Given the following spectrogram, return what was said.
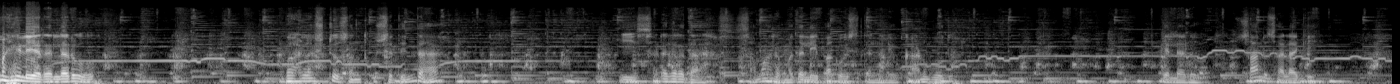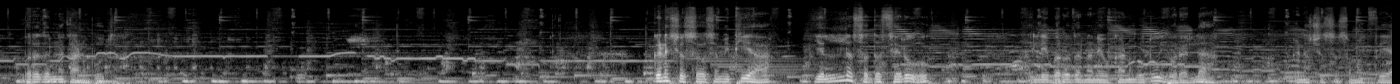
ಮಹಿಳೆಯರೆಲ್ಲರೂ ಬಹಳಷ್ಟು ಸಂತೋಷದಿಂದ ಈ ಸಡಗರದ ಸಮಾರಂಭದಲ್ಲಿ ಭಾಗವಹಿಸಿದ್ದನ್ನು ನೀವು ಕಾಣಬಹುದು. ಎಲ್ಲರೂ ಸಾಲು ಸಾಲಾಗಿ ಬರೋದನ್ನು ಕಾಣಬಹುದು. ಗಣೇಶೋತ್ಸವ ಸಮಿತಿಯ ಎಲ್ಲ ಸದಸ್ಯರು ಇಲ್ಲಿ ಬರೋದನ್ನು ನೀವು ಕಾಣಬಹುದು. ಇವರೆಲ್ಲ ಗಣೇಶೋತ್ಸವ ಸಮಿತಿಯ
